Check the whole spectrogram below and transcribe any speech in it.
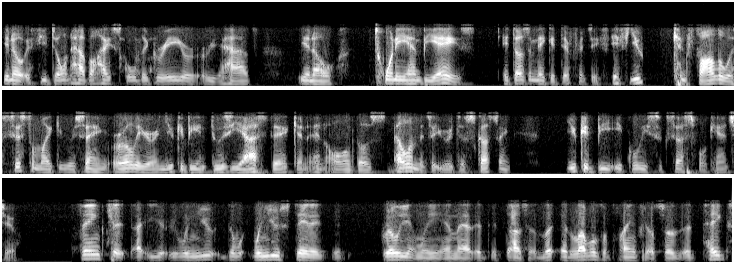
you know, if you don't have a high school degree or, or you have, you know, 20 MBAs. It doesn't make a difference if if you can follow a system like you were saying earlier and you could be enthusiastic and, and all of those elements that you were discussing, you could be equally successful, can't you? think that uh, you, when you the, when you stated it brilliantly in that it, it does. It, le- it levels the playing field. So it takes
